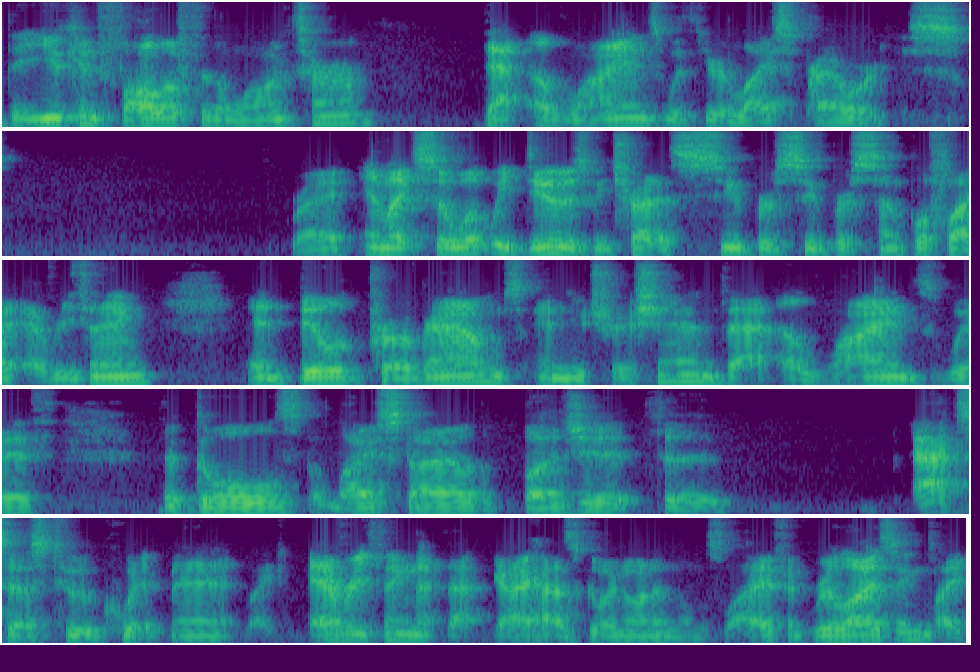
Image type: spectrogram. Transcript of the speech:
that you can follow for the long term that aligns with your life's priorities. Right? And like, so what we do is we try to super, super simplify everything and build programs and nutrition that aligns with the goals, the lifestyle, the budget, the access to equipment, like everything that that guy has going on in his life, and realizing like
